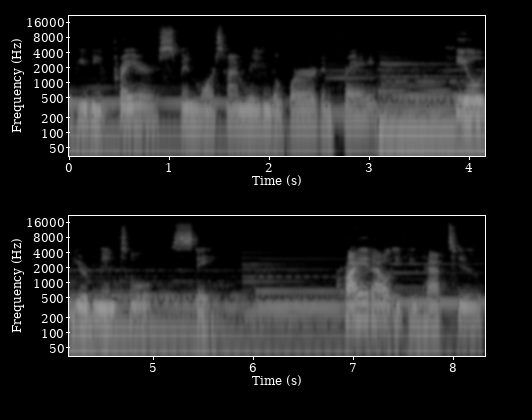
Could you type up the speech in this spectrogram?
If you need prayer, spend more time reading the word and pray. Heal your mental state. Cry it out if you have to.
